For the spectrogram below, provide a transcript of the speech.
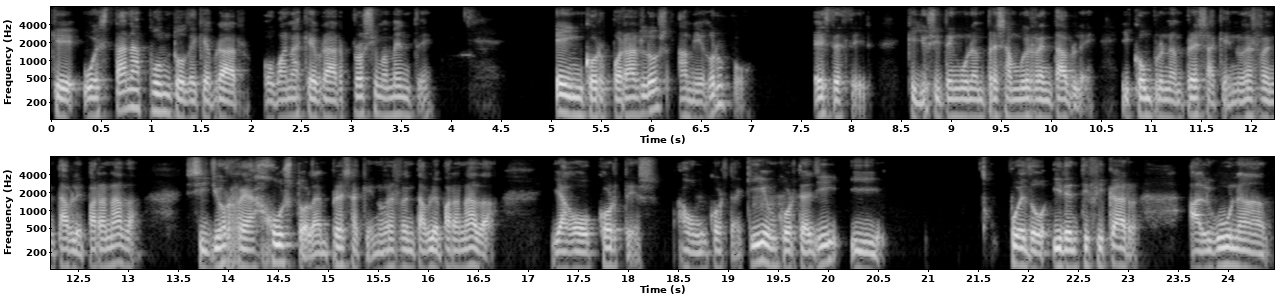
que o están a punto de quebrar o van a quebrar próximamente e incorporarlos a mi grupo. Es decir, que yo si tengo una empresa muy rentable y compro una empresa que no es rentable para nada, si yo reajusto la empresa que no es rentable para nada y hago cortes, hago un corte aquí, un corte allí y puedo identificar alguna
